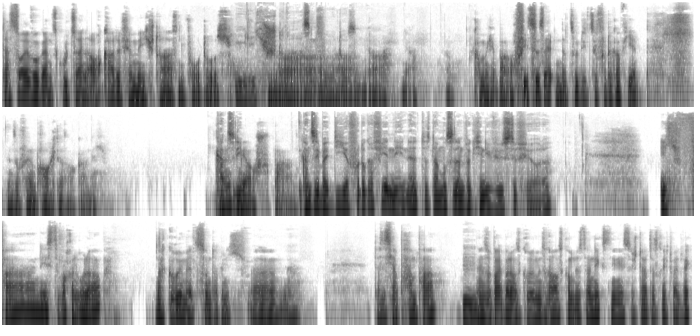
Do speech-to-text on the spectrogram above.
Das soll wohl ganz gut sein, auch gerade für Milchstraßenfotos. Milchstraßenfotos. Ja, ja, ja. Da komme ich aber auch viel zu selten dazu, die zu fotografieren. Insofern brauche ich das auch gar nicht. Kann Kannst du die- mir auch sparen. Kannst du die bei dir fotografieren? Nee, ne? Das, da musst du dann wirklich in die Wüste für, oder? Ich fahre nächste Woche in Urlaub nach Grömitz und da bin ich, äh, das ist ja Pampa. Mhm. Sobald man aus Grömitz rauskommt, ist da nichts. Die nächste Stadt ist recht weit weg.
